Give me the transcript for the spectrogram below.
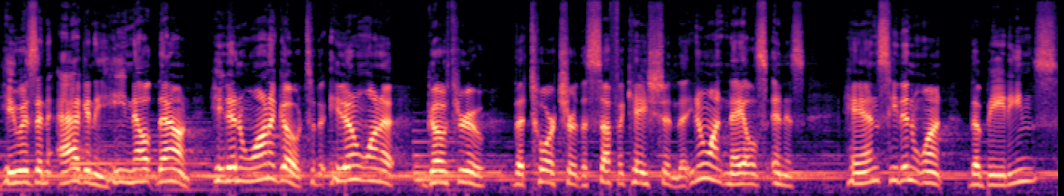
he was in agony. He knelt down. He didn't want to go to the, he didn't want to go through the torture, the suffocation. That he didn't want nails in his hands. He didn't want the beatings.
